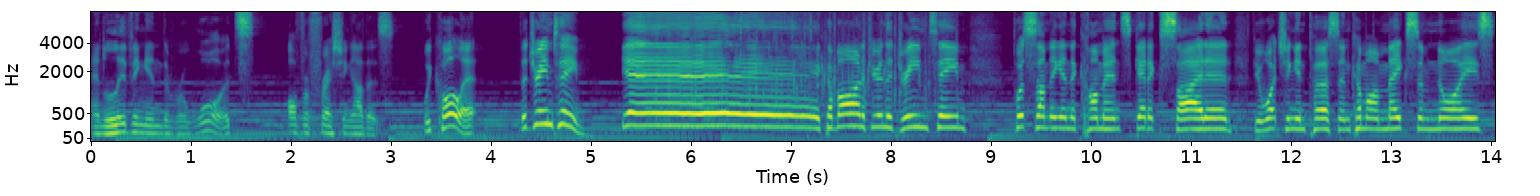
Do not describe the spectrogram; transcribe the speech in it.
and living in the rewards of refreshing others. We call it the Dream Team. Yay! Come on, if you're in the Dream Team, put something in the comments, get excited. If you're watching in person, come on, make some noise.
